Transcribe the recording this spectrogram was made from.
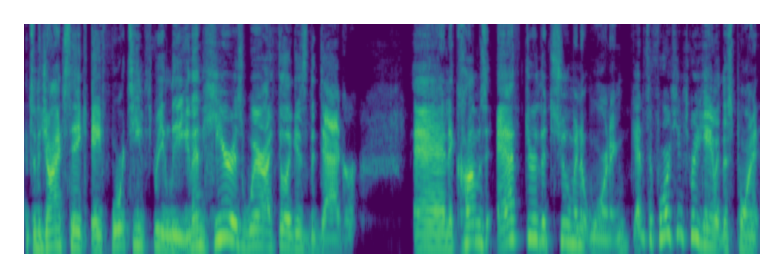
And so the Giants take a 14 3 lead. And then here is where I feel like is the dagger. And it comes after the two minute warning. Again, it's a 14 3 game at this point.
